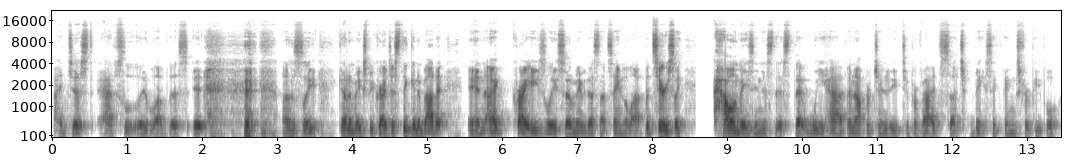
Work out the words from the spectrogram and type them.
i just absolutely love this. It honestly kind of makes me cry just thinking about it and i cry easily so maybe that's not saying a lot. But seriously how amazing is this that we have an opportunity to provide such basic things for people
